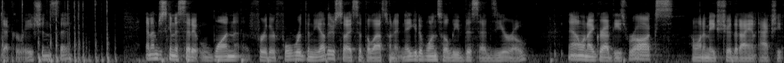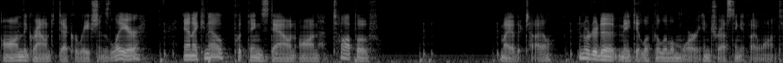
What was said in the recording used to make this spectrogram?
decoration, say. And I'm just going to set it one further forward than the other. So I set the last one at negative one, so I'll leave this at zero. Now when I grab these rocks, I want to make sure that I am actually on the ground decorations layer. And I can now put things down on top of my other tile in order to make it look a little more interesting if I want.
